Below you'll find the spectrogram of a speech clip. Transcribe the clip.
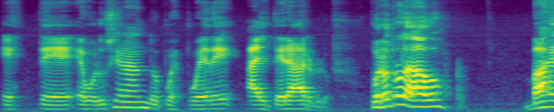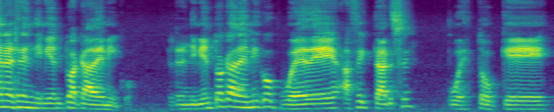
este, evolucionando, pues puede alterarlo. Por otro lado, baja en el rendimiento académico. El rendimiento académico puede afectarse, puesto que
